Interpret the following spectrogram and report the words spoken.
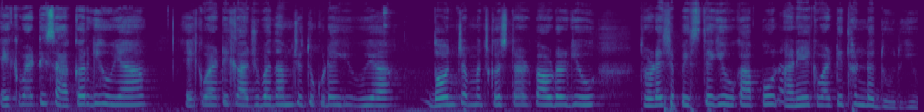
एक वाटी साखर घेऊया एक वाटी काजू बदामचे तुकडे घेऊया दोन चम्मच कस्टर्ड पावडर घेऊ थोडेसे पिस्ते घेऊ कापून आणि एक वाटी थंड दूध घेऊ.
